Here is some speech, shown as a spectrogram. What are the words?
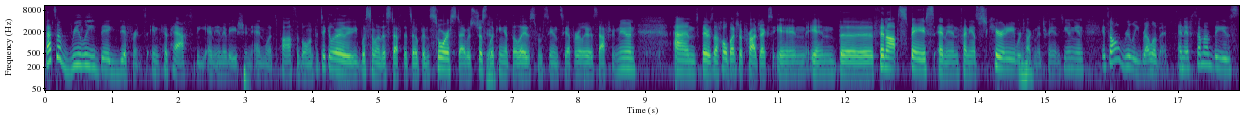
That's a really big difference in capacity and innovation and what's possible, and particularly with some of the stuff that's open sourced. I was just looking at the latest from CNCF earlier this afternoon, and there's a whole bunch of projects in in the FinOps space and in financial security. We're mm-hmm. talking to TransUnion. It's all really relevant, and if some of these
